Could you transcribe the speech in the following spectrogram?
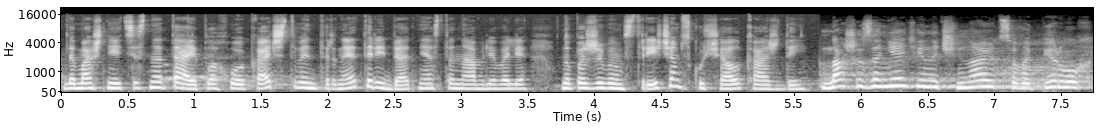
Домашняя теснота и плохое качество интернета ребят не останавливали. Но по живым встречам скучали скучал каждый. Наши занятия начинаются, во-первых,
